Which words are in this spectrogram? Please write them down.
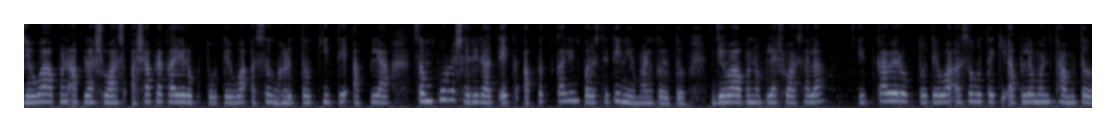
जेव्हा आपण आपला श्वास अशा प्रकारे रोखतो तेव्हा असं घडतं की ते आपल्या संपूर्ण शरीरात एक आपत्कालीन परिस्थिती निर्माण करतं. जेव्हा आपण आपल्या श्वासाला इतका वेळ रोखतो तेव्हा असं होतं की आपलं मन थांबतं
